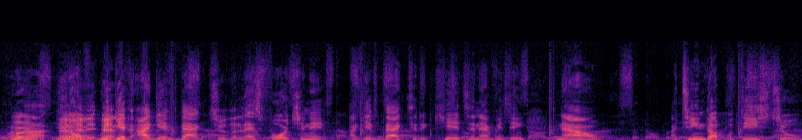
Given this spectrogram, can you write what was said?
Why Word. not? You And- know, and- we give. I give back to the less fortunate. I give back to the kids and everything. Now, I teamed up with these two,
